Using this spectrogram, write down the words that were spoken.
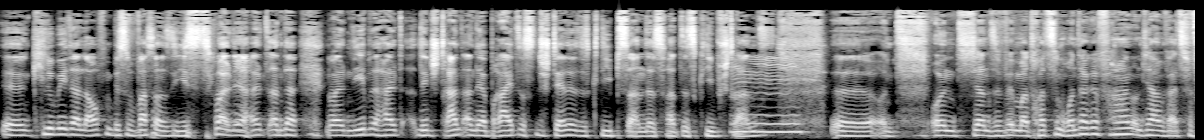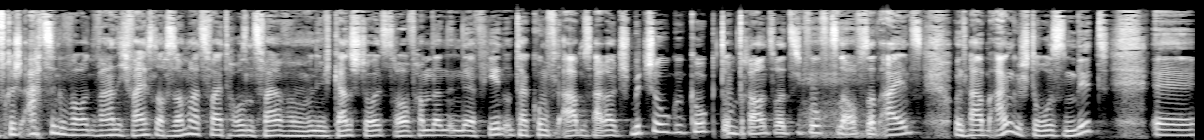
äh, einen Kilometer laufen, bis du Wasser siehst, weil der halt an der, weil Nebel halt den Strand an der breitesten Stelle des Kniepsandes hat, des Kniepstrands. Äh, und, und dann sind wir immer trotzdem runtergefahren und ja, als wir frisch 18 geworden waren, ich weiß noch, Sommer 2002, waren wir nämlich ganz stolz drauf, haben dann in der Ferienunterkunft abends Harald Schmidt Show geguckt um 23.15 auf Sat 1 und haben angestoßen mit äh,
